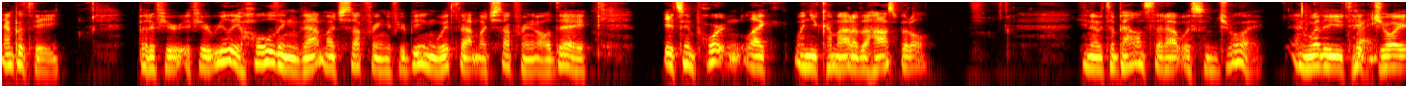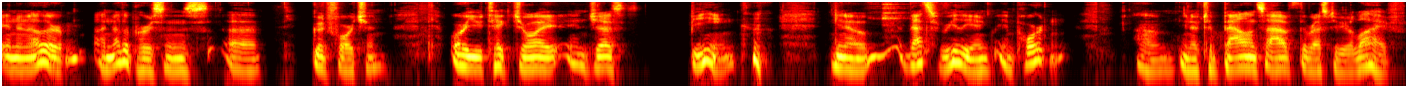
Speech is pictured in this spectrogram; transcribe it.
empathy. But if you're if you're really holding that much suffering if you're being with that much suffering all day it's important like when you come out of the hospital you know to balance that out with some joy and whether you take Right. joy in another another person's uh, good fortune or you take joy in just being you know that's really important um, you know, to balance out the rest of your life.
